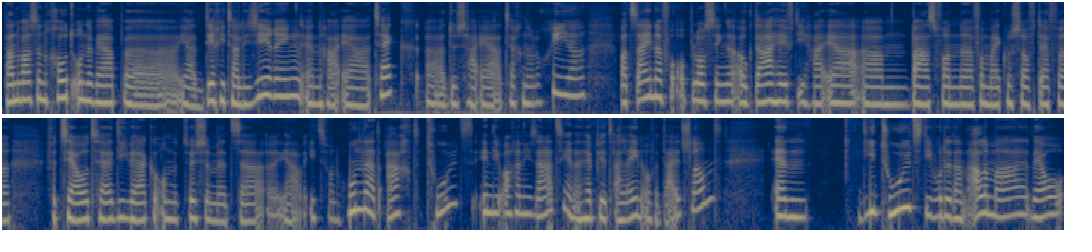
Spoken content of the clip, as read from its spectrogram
Dan was een groot onderwerp uh, ja, digitalisering en HR-tech, uh, dus HR-technologieën. Wat zijn er voor oplossingen? Ook daar heeft die HR-baas um, van, uh, van Microsoft even verteld. Hè. Die werken ondertussen met ja, iets van 108 tools in die organisatie. En dan heb je het alleen over Duitsland. En die tools die worden dan allemaal wel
